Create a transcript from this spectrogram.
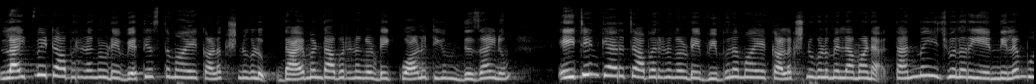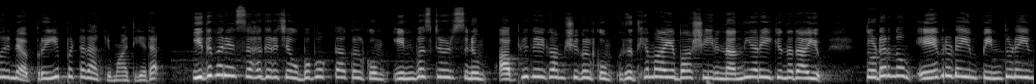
ലൈറ്റ് വെയ്റ്റ് ആഭരണങ്ങളുടെ വ്യത്യസ്തമായ കളക്ഷനുകളും ഡയമണ്ട് ആഭരണങ്ങളുടെ ക്വാളിറ്റിയും ഡിസൈനും എയ്റ്റീൻ ക്യാരറ്റ് ആഭരണങ്ങളുടെ വിപുലമായ കളക്ഷനുകളുമെല്ലാമാണ് തന്മയി ജ്വല്ലറിയെ നിലമ്പൂരിന് പ്രിയപ്പെട്ടതാക്കി മാറ്റിയത്. ഇതുവരെ സഹകരിച്ച ഉപഭോക്താക്കൾക്കും ഇൻവെസ്റ്റേഴ്സിനും അഭ്യുദയകാംക്ഷികൾക്കും ഹൃദ്യമായ ഭാഷയിൽ നന്ദി അറിയിക്കുന്നതായും തുടർന്നും ഏവരുടെയും പിന്തുണയും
